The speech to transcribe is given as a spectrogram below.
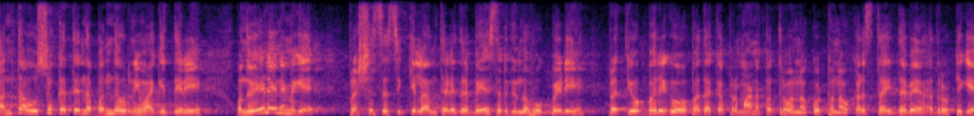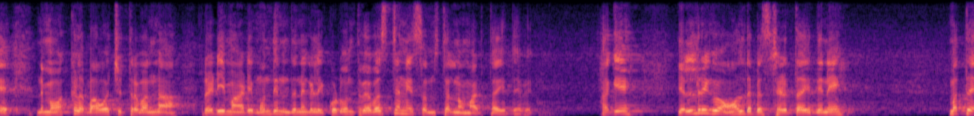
ಅಂಥ ಉತ್ಸುಕತೆಯಿಂದ ಬಂದವರು ನೀವಾಗಿದ್ದೀರಿ. ಒಂದು ವೇಳೆ ನಿಮಗೆ ಪ್ರಶಸ್ತಿ ಸಿಕ್ಕಿಲ್ಲ ಅಂತ ಹೇಳಿದರೆ ಬೇಸರದಿಂದ ಹೋಗಬೇಡಿ. ಪ್ರತಿಯೊಬ್ಬರಿಗೂ ಪದಕ ಪ್ರಮಾಣ ಪತ್ರವನ್ನು ಕೊಟ್ಟು ನಾವು ಕಳಿಸ್ತಾ ಇದ್ದೇವೆ. ಅದರೊಟ್ಟಿಗೆ ನಿಮ್ಮ ಮಕ್ಕಳ ಭಾವಚಿತ್ರವನ್ನು ರೆಡಿ ಮಾಡಿ ಮುಂದಿನ ದಿನಗಳಿಗೆ ಕೊಡುವಂಥ ವ್ಯವಸ್ಥೆನೇ ಸಂಸ್ಥೆಯಲ್ಲಿ ನಾವು ಮಾಡ್ತಾ ಇದ್ದೇವೆ. ಹಾಗೆ ಎಲ್ರಿಗೂ ಆಲ್ ದ ಬೆಸ್ಟ್ ಹೇಳ್ತಾ ಇದ್ದೀನಿ. ಮತ್ತು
